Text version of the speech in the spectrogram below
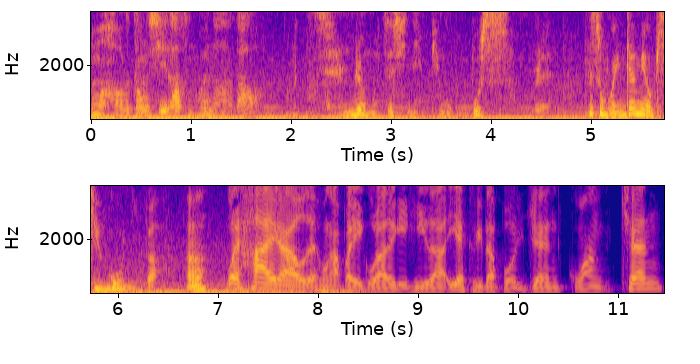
那么好的东西，他怎么会拿得到啊？我承认我这些年骗过不少人，但是我应该没有骗过你吧？啊？Pues Hideout es una película dirigida y escrita por Jen Kwang Chen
